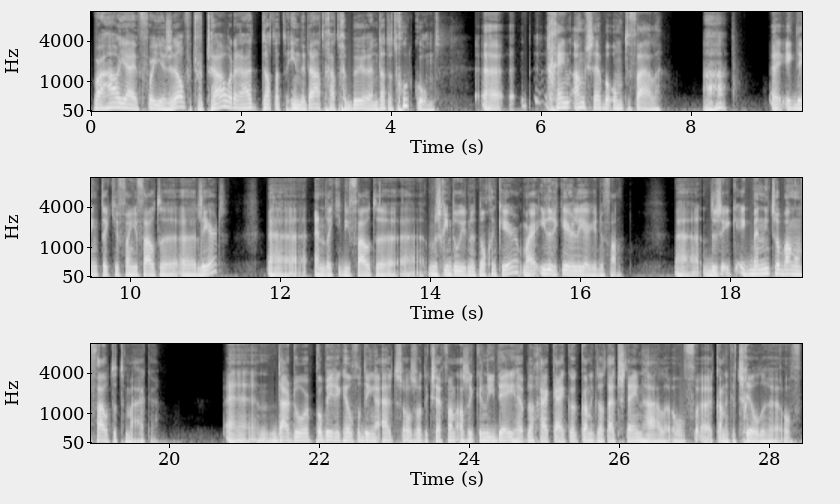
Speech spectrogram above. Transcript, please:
waar haal jij voor jezelf het vertrouwen eruit dat het inderdaad gaat gebeuren en dat het goed komt? eh, geen angst hebben om te falen. Aha. Eh, ik denk dat je van je fouten leert. En dat je die fouten, misschien doe je het nog een keer, maar iedere keer leer je ervan. Dus ik, ik ben niet zo bang om fouten te maken. En daardoor probeer ik heel veel dingen uit. Zoals wat ik zeg van als ik een idee heb, dan ga ik kijken, kan ik dat uit steen halen? Of eh, kan ik het schilderen? Of,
